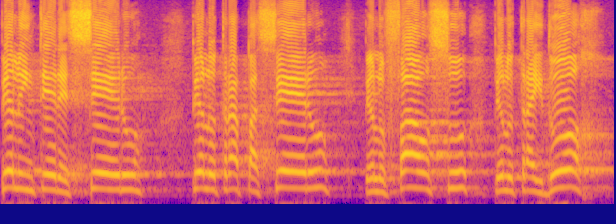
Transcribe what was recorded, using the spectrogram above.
pelo interesseiro, pelo trapaceiro, pelo falso, pelo traidor.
